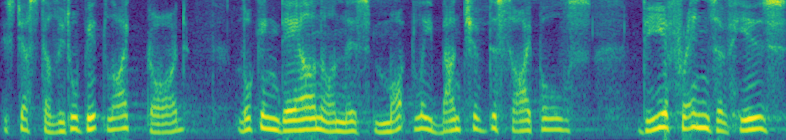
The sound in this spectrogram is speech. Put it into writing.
is just a little bit like God, looking down on this motley bunch of disciples, dear friends of his,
